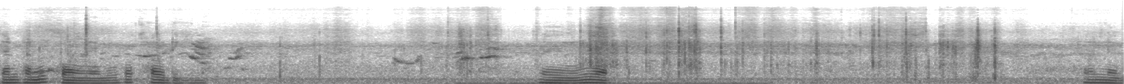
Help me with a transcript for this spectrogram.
จันพันุพงศ์เนี่ยมันก็เข้าดีนะหนึ่งงวดห้าหนึ่ง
